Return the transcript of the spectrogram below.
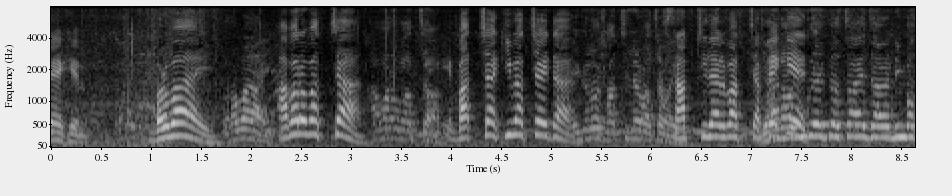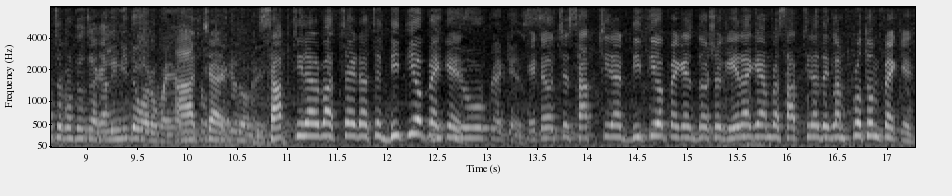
দেখেন বড় ভাই আবারও বাচ্চা? বাচ্চা। কি বাচ্চা এটা? এগুলো সাতছিলের বাচ্চা ভাই। সাপচিলার বাচ্চা যারা প্যাকেজ যারা ডিম বাচ্চা করতে চায় খালি নিতে পারো ভাই আচ্ছা সাপচিলার বাচ্চা এটা হচ্ছে দ্বিতীয় প্যাকেজ প্যাকেজ এটা হচ্ছে সাপচিলার দ্বিতীয় প্যাকেজ দর্শক এর আগে আমরা সাপচিলা দেখলাম প্রথম প্যাকেজ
